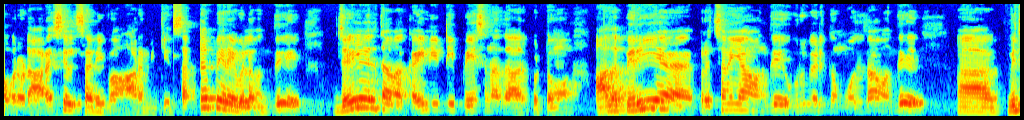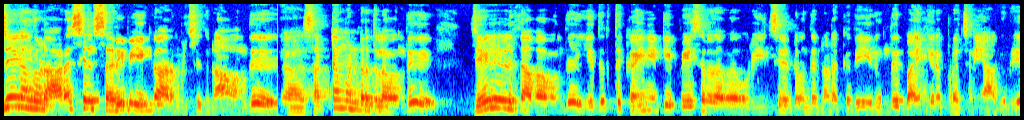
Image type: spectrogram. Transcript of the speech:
அவரோட அரசியல் சரிவு ஆரம்பிக்குது. சட்டப்பேரவையில வந்து ஜெயலலிதாவை கை நீட்டி பேசினதா இருக்கட்டும் அதை பெரிய பிரச்சனையா வந்து உருவெடுக்கும் போதுதான் வந்து ஆஹ் விஜயகாந்தோட அரசியல் சரிவு எங்க ஆரம்பிச்சதுன்னா வந்து ஆஹ் சட்டமன்றத்துல வந்து ஜெயலலிதாவை வந்து எதிர்த்து கை நீட்டி பேசுறத ஒரு இன்சிடென்ட் வந்து நடக்குது. இது வந்து பயங்கர பிரச்சனையாகுது.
